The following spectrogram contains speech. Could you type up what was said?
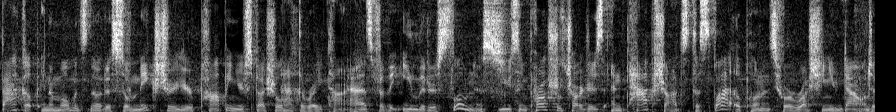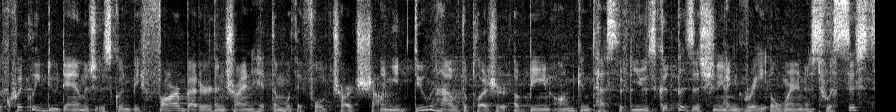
back up in a moment's notice, so make sure you're popping your special at the right time. As for the E-liter slowness, using partial charges and tap shots to splat opponents who are rushing you down to quickly do damage is going to be far better than trying to hit them with a full charge shot. When you do have the pleasure of being on uncontested, use good positioning and great awareness to assist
